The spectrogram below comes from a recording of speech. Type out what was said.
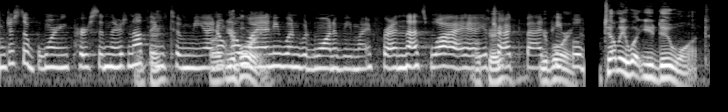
I'm just a boring person. There's nothing Okay. to me. I right, don't know why anyone would want to be my friend. That's why I Okay, attract bad you're boring. people. Tell me what you do want.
